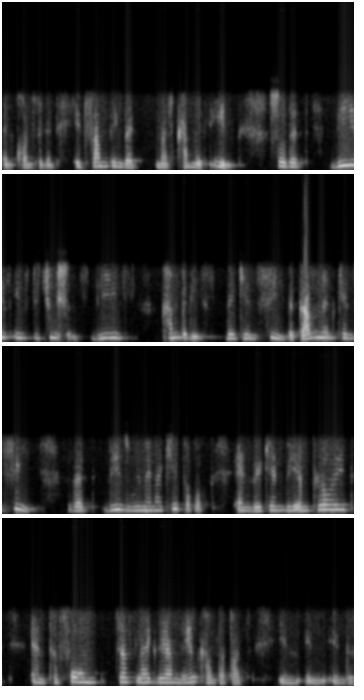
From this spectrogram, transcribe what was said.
and confident. It's something that must come within so that these institutions, these companies, they can see, the government can see that these women are capable and they can be employed and perform just like their male counterparts in, in, in the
